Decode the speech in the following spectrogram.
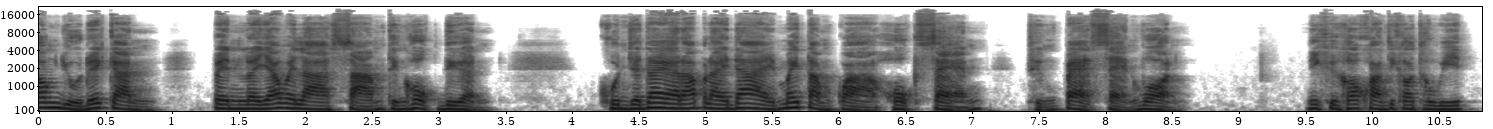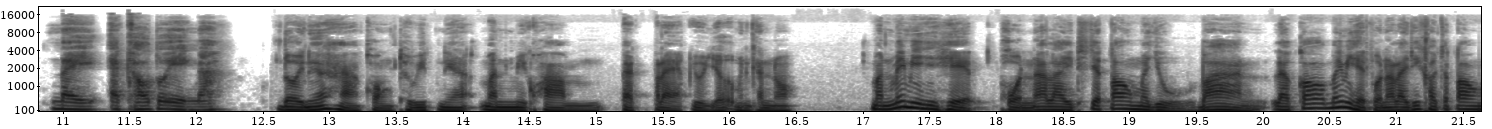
ต้องอยู่ด้วยกัน เป็นระยะเวลา 3-6 เดือน คุณจะได้รับรายได้ไม่ต่ำกว่า 6 0 0 0 0ถึง 8 0 0 0 0 0วอน นี่คือข้อความที่เขาทวีตในแอคเคาท์ตัวเองนะ โดยเนื้อหาของทวิตเนี้ยมันมีความแปลกๆอยู่เยอะเหมือนกันเนาะ มันไม่มีเหตุผลอะไรที่จะต้องมาอยู่บ้าน แล้วก็ไม่มีเหตุผลอะไรที่เขาจะต้อง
